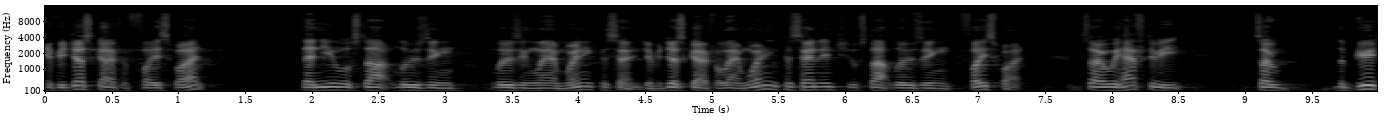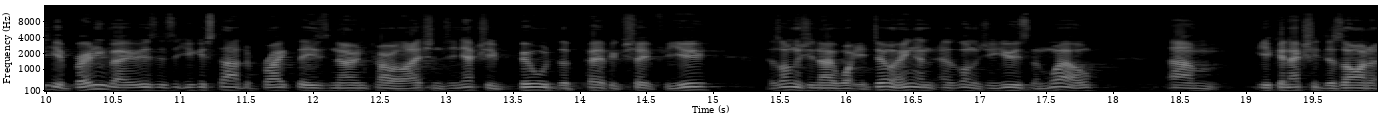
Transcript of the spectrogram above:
if you just go for fleece weight, then you will start losing, losing lamb weaning percentage. If you just go for lamb weaning percentage, you'll start losing fleece weight. So we have to be, so the beauty of breeding values is that you can start to break these known correlations and you actually build the perfect sheep for you. As long as you know what you're doing and as long as you use them well, um, you can actually design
